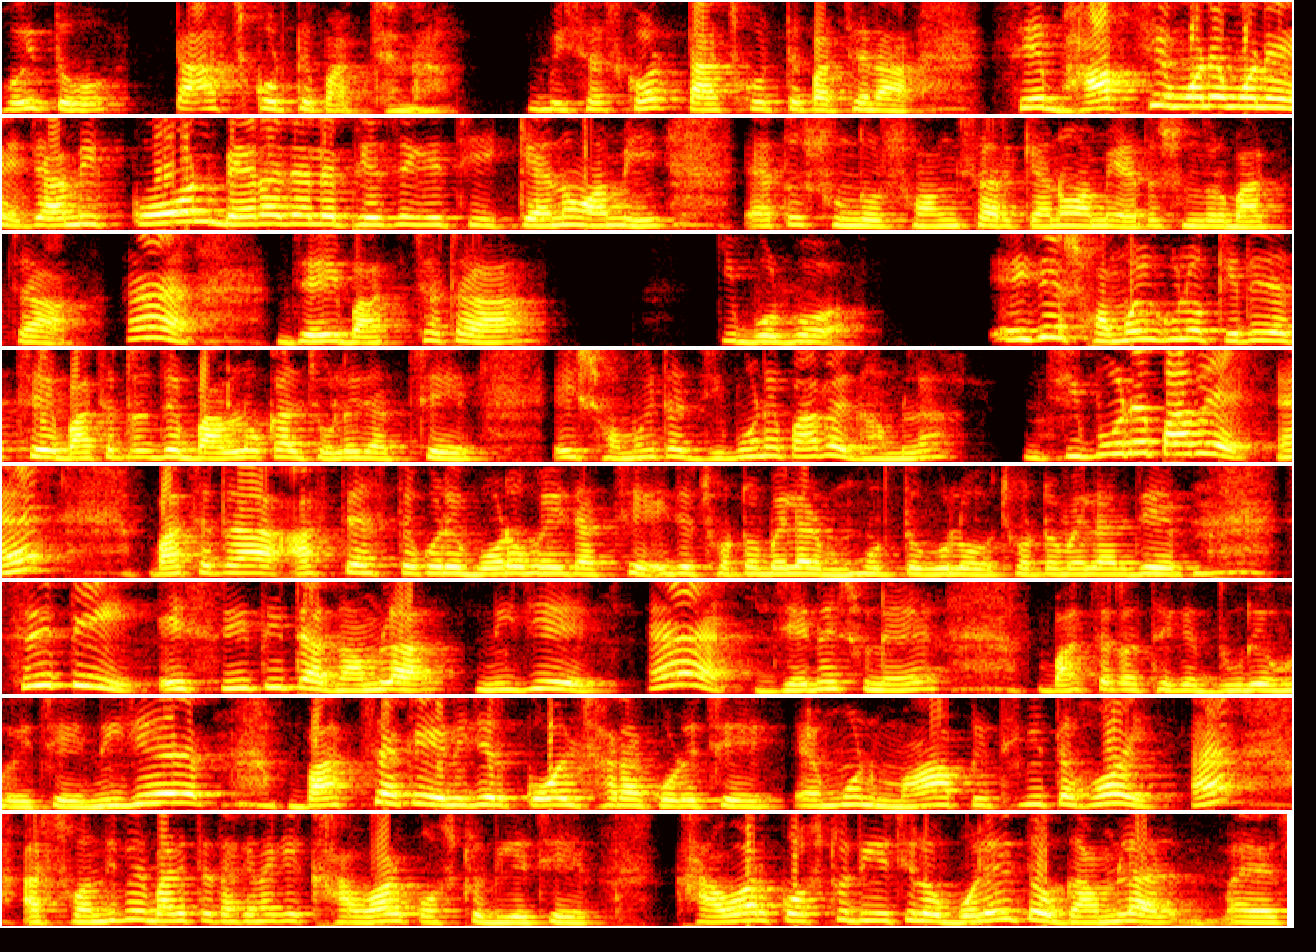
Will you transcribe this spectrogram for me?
হয়তো টাচ করতে পারছে না। বিশ্বাস কর টাচ করতে পারছে না। সে ভাবছে মনে মনে যে আমি কোন বেড়া জালে ফেঁসে গেছি, কেন আমি এত সুন্দর সংসার, কেন আমি এত সুন্দর বাচ্চা? হ্যাঁ যেই বাচ্চাটা, কি বলব, এই যে সময়গুলো কেটে যাচ্ছে, বাচ্চাটার যে বাল্যকাল চলে যাচ্ছে, এই সময়টা জীবনে পাবে গামলা? জীবনে পাবে হ্যাঁ? বাচ্চাটা আস্তে আস্তে করে বড় হয়ে যাচ্ছে। এই যে ছোটোবেলার মুহূর্তগুলো, ছোটোবেলার যে স্মৃতি, এই স্মৃতিটা গামলা নিজে হ্যাঁ? জেনে শুনে বাচ্চাটা থেকে দূরে হয়েছে। নিজের বাচ্চাকে নিজের কল ছাড়া করেছে। এমন মা পৃথিবীতে হয় হ্যাঁ? আর সন্দীপের বাড়িতে তাকে নাকি খাওয়ার কষ্ট দিয়েছে। খাওয়ার কষ্ট দিয়েছিল বলেই তো গামলার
